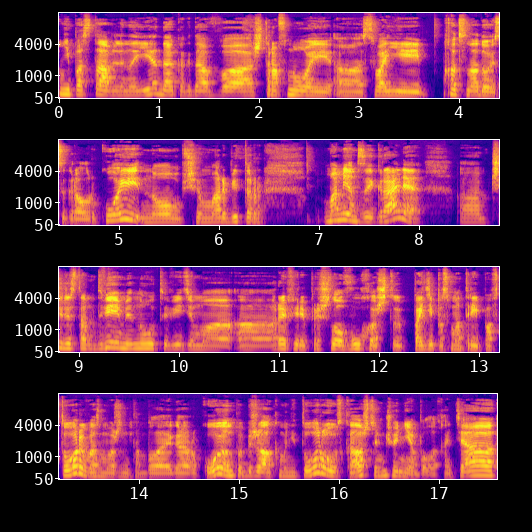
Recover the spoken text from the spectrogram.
не поставленное, да, когда в штрафной э, своей Хадсонадой сыграл рукой, но, в общем, арбитр момент заиграли, э, через там две минуты, видимо, э, рефери пришло в ухо, что пойди посмотри повторы, возможно, там была игра рукой, он побежал к монитору, сказал, что ничего не было, хотя,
